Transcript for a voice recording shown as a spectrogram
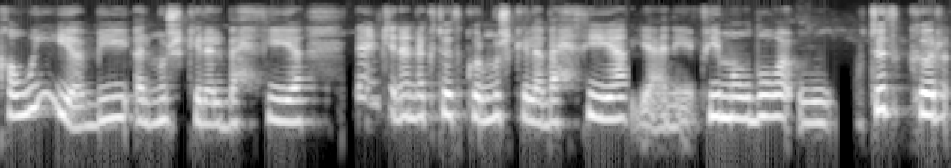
قوية بالمشكلة البحثية. لا يمكن أنك تذكر مشكلة بحثية يعني في موضوع وتذكر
